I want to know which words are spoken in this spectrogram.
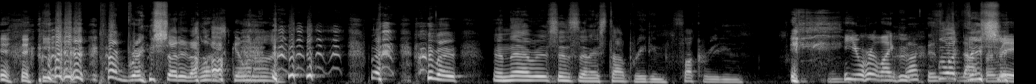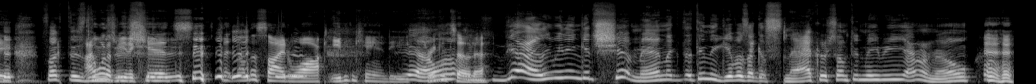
it. my brain shut it off. What is going on? And then ever since then I stopped reading. Fuck reading. you were like, fuck this Fuck not this for me. Fuck this. I want to be the shit. kids sitting on the sidewalk eating candy, Yeah, drinking well, soda. Yeah, we didn't get shit, man. Like I think they give us like a snack or something, maybe. I don't know. they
